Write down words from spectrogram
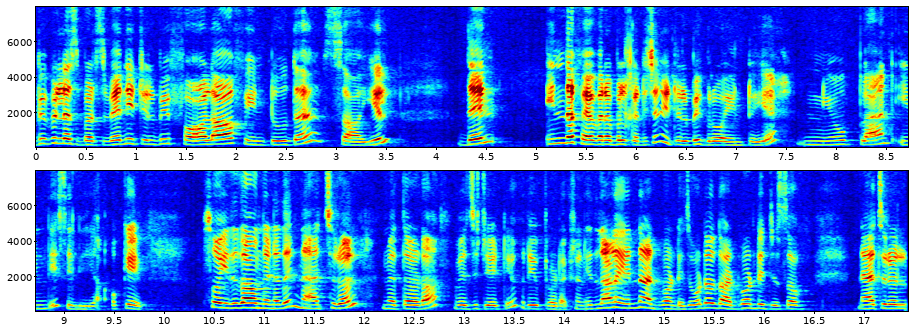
epiphyllous buds when it will be fall off into the soil then in the favorable condition it be grow grow into a new plant in the cilia okay so இதுதான் வந்து என்னது? Natural method of vegetative reproduction இதனால் என்ன advantage what are the advantages of natural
